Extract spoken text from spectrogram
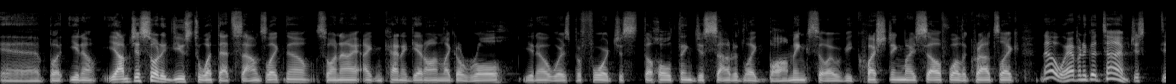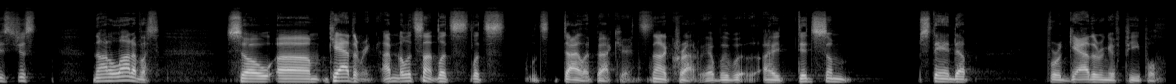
Uh, but you know, yeah, I'm just sort of used to what that sounds like now. So now I, I can kind of get on like a roll, you know. Whereas before, just the whole thing just sounded like bombing. So I would be questioning myself while the crowd's like, "No, we're having a good time. Just it's just not a lot of us." So um, gathering. I'm let's not let's let's let's dial it back here. It's not a crowd. I did some stand up for a gathering of people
